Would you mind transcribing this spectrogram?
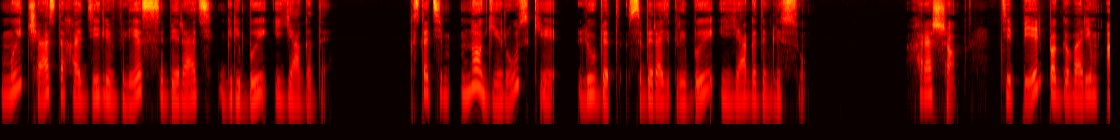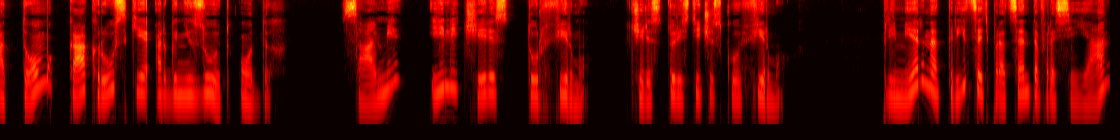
мы часто ходили в лес собирать грибы и ягоды. Кстати, многие русские любят собирать грибы и ягоды в лесу. Хорошо, теперь поговорим о том, как русские организуют отдых. Сами или через турфирму, через туристическую фирму. Примерно 30% россиян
